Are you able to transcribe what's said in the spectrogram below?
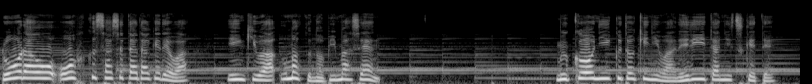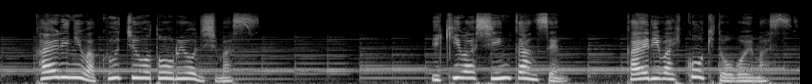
ローラーを往復させただけではインキはうまく伸びません。向こうに行く時には練り板につけて帰りには空中を通るようにします。行きは新幹線、帰りは飛行機と覚えます。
